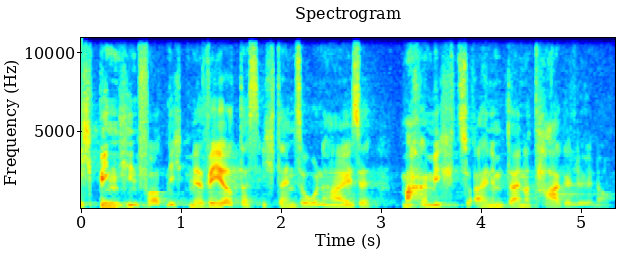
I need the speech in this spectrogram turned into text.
Ich bin hinfort nicht mehr wert, dass ich dein Sohn heiße, mache mich zu einem deiner Tagelöhner.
